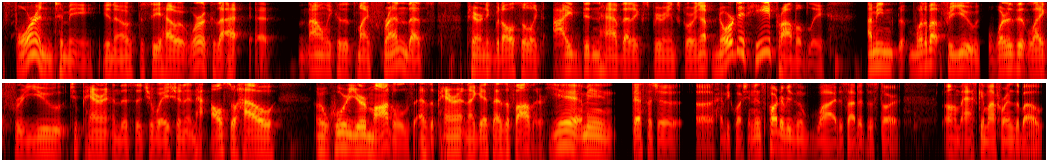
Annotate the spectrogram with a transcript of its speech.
foreign to me, you know, to see how it works because I, I not only because it's my friend that's parenting, but also like I didn't have that experience growing up, nor did he probably. I mean, what about for you? What is it like for you to parent in this situation, and also how? I mean, who are your models as a parent, and I guess as a father? Yeah, I mean, that's such a, a heavy question. It's part of the reason why I decided to start um, asking my friends about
